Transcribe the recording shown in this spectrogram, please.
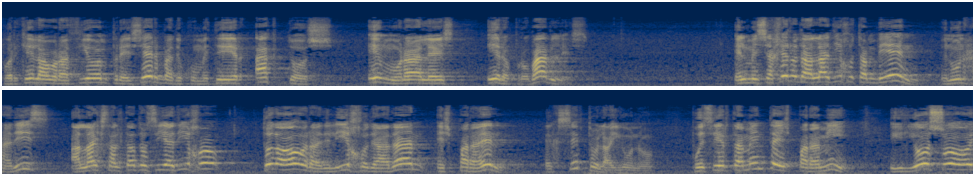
porque la oración preserva de cometer actos inmorales y reprobables. El mensajero de Allah dijo también en un hadiz, Allah exaltado sea dijo, toda obra del hijo de Adán es para él, excepto el ayuno, pues ciertamente es para mí, y yo soy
